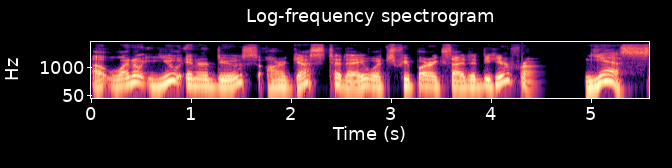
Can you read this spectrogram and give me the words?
uh, why don't you introduce our guest today, which people are excited to hear from? Yes,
